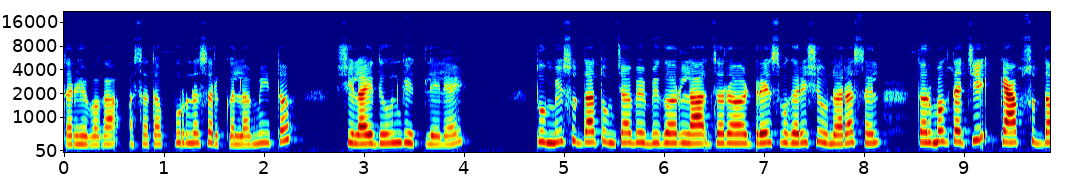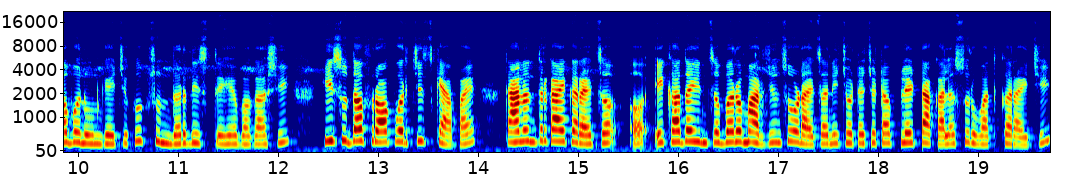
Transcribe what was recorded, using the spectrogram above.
तर हे बघा असं आता पूर्ण सर्कलला मी इथं शिलाई देऊन घेतलेली आहे. तुम्हीसुद्धा तुमच्या बेबी गर्लला जर ड्रेस वगैरे शिवणार असेल तर मग त्याची कॅपसुद्धा बनवून घ्यायची. खूप सुंदर दिसते हे बघा अशी. ही सुद्धा फ्रॉकवरचीच कॅप आहे. त्यानंतर काय करायचं? एखादा इंच बरं मार्जिन सोडायचं आणि छोट्या छोट्या प्लेट टाकायला सुरुवात करायची.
